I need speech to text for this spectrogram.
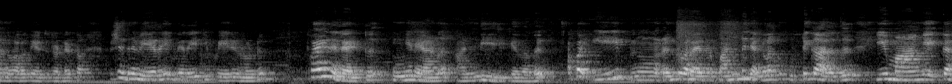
എന്ന് പറഞ്ഞ് കേട്ടിട്ടുണ്ട് കേട്ടോ. പക്ഷെ ഇതിന് വേറെയും വെറൈറ്റി പേരുകളുണ്ട്. ഫൈനലായിട്ട് ഇങ്ങനെയാണ് അണ്ടി ഇരിക്കുന്നത് അപ്പൊ ഈ എന്ത് പറയുന്നത് പണ്ട് ഞങ്ങളൊക്കെ കുട്ടിക്കാലത്ത് ഈ മാങ്ങയൊക്കെ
